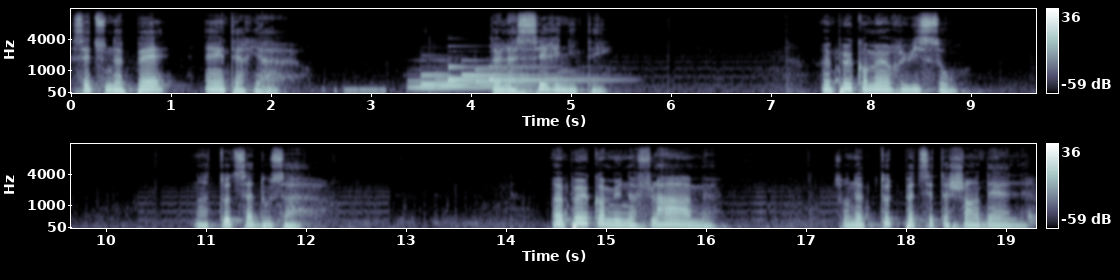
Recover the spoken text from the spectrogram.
c'est une paix intérieure, de la sérénité, un peu comme un ruisseau, dans toute sa douceur, un peu comme une flamme sur une toute petite chandelle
